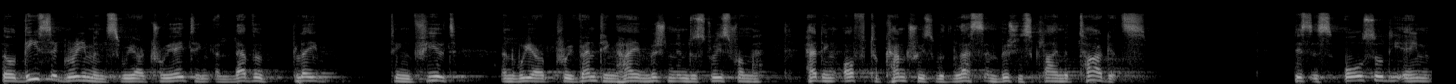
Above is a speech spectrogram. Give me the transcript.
Though these agreements, we are creating a level playing field and we are preventing high emission industries from heading off to countries with less ambitious climate targets. This is also the aim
